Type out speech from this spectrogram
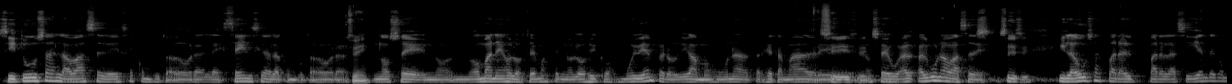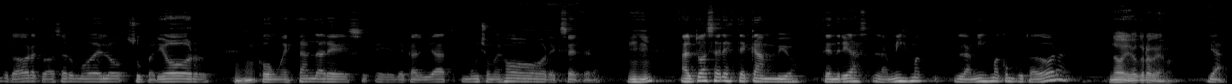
si tú usas la base de esa computadora, la esencia de la computadora, no sé, no, no, manejo los temas tecnológicos muy bien, pero digamos una tarjeta madre, no sé, alguna base de Y la usas para, el, para la siguiente computadora que va a ser un modelo superior, con estándares eh, de calidad mucho mejor, etc. Al tú hacer este cambio, ¿tendrías la misma, la misma computadora? No, yo creo que no. Ya,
